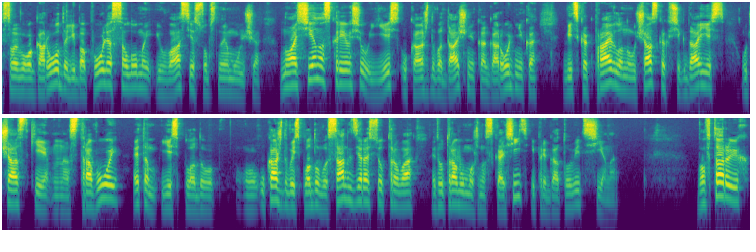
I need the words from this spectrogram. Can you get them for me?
своего огорода, либо поля с соломой, и у вас есть собственная мульча. Ну а сено, скорее всего, есть у каждого дачника, огородника. Ведь, как правило, на участках всегда есть участки с травой, это есть плодов... У каждого есть плодовый сад, где растет трава. Эту траву можно скосить и приготовить сено. Во-вторых,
